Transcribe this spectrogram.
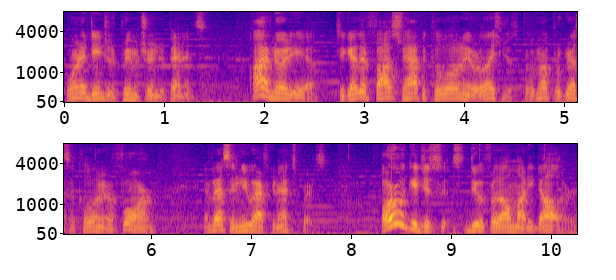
We're in a danger of premature independence. I have no idea. Together, foster happy colonial relationships, promote progressive colonial reform, invest in new African experts. Or we could just do it for the almighty dollar.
